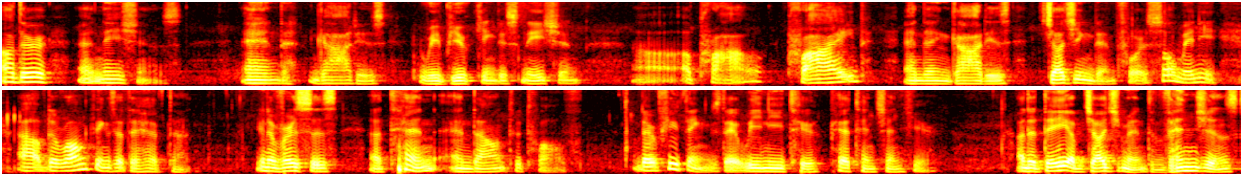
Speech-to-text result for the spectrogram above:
other uh, nations. And God is rebuking this nation uh, of proud, pride, and then God is judging them for so many of the wrong things that they have done. You know, verses uh, 10 and down to 12 there are a few things that we need to pay attention here. On the day of judgment, vengeance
